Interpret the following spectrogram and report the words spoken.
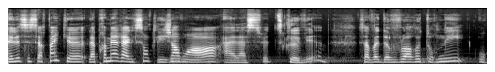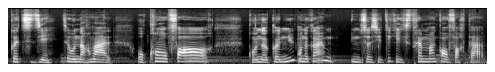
Mais là, c'est certain que la première réaction que les gens vont avoir à la suite du COVID, ça va être de vouloir retourner au quotidien, au normal, au confort qu'on a connu. On a quand même une société qui est extrêmement confortable.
